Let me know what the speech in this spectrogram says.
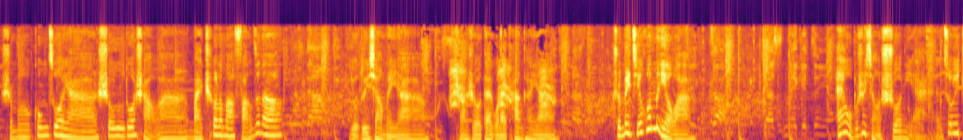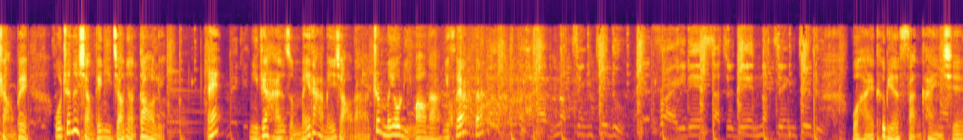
什么工作呀，收入多少啊，买车了吗？房子呢？有对象没呀？啥时候带过来看看呀？准备结婚没有啊？哎，我不是想说你哎，作为长辈，我真的想给你讲讲道理。哎，你这孩子怎么没大没小的，这么没有礼貌呢？你回来，回来。我还特别反看一些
